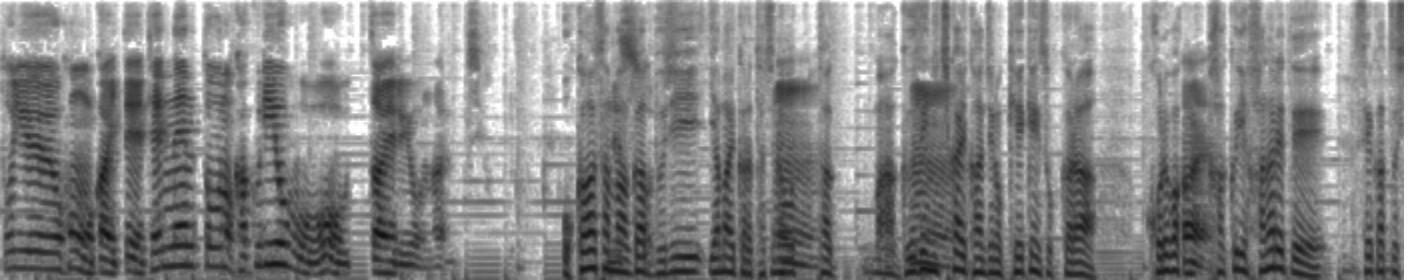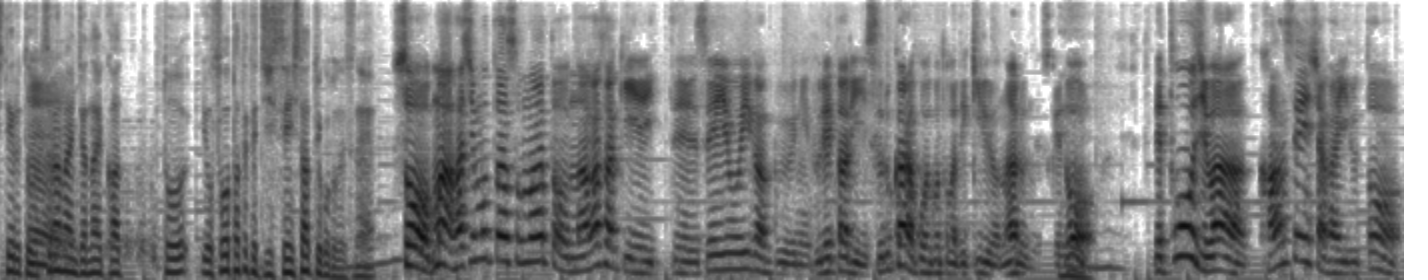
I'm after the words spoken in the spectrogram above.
という本を書いて、天然痘の隔離予防を訴えるようになるんですよ。お母様が無事病から立ち直った、まあ偶然に近い感じの経験則から、これははい。隔離離れて生活していると映らないんじゃないかと予想を立てて実践したということですね。そう、まあ、橋本はその後、長崎へ行って西洋医学に触れたりするからこういうことができるようになるんですけど、で、当時は感染者がいると、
